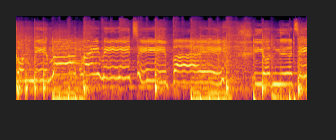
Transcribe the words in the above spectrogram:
คนดีมากไม่มีที่ไป หยดเหงื่อที่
